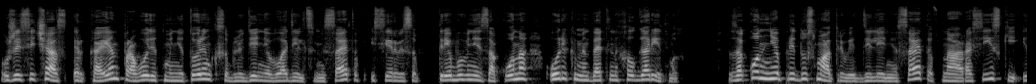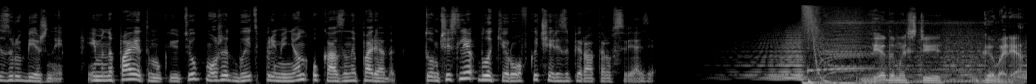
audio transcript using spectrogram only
Уже сейчас РКН проводит мониторинг соблюдения владельцами сайтов и сервисов требований закона о рекомендательных алгоритмах. Закон не предусматривает деление сайтов на российские и зарубежные. Именно поэтому к YouTube может быть применен указанный порядок, в том числе блокировка через операторов связи. Ведомости говорят.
